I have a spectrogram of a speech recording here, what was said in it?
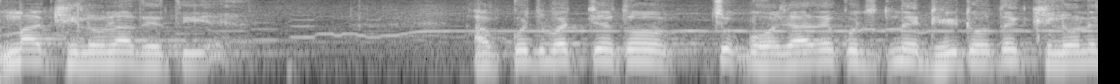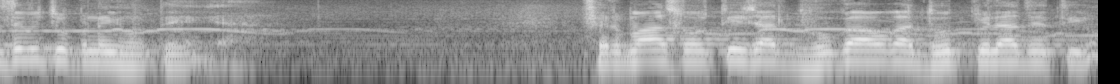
माँ खिलौना देती है। अब कुछ बच्चे तो चुप हो जाते, कुछ इतने ढीठ होते, खिलौने से भी चुप नहीं होते हैं फिर माँ सोचती है, शायद भूखा होगा, दूध पिला देती हो।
